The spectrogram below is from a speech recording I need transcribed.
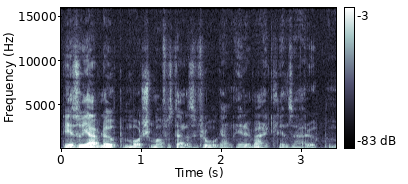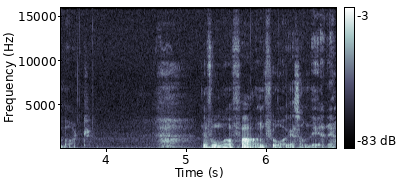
Det är så jävla uppenbart som man får ställa sig frågan, är det verkligen så här uppenbart? Det får man fan fråga som det är det.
